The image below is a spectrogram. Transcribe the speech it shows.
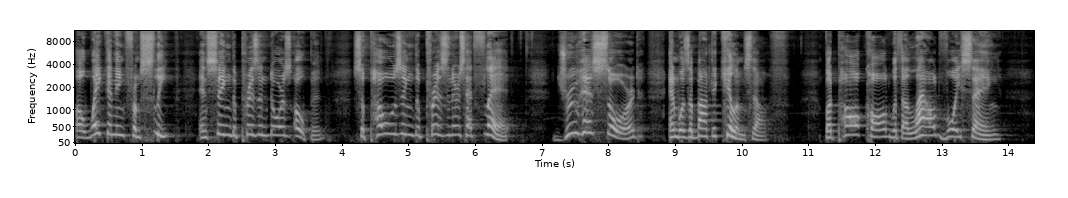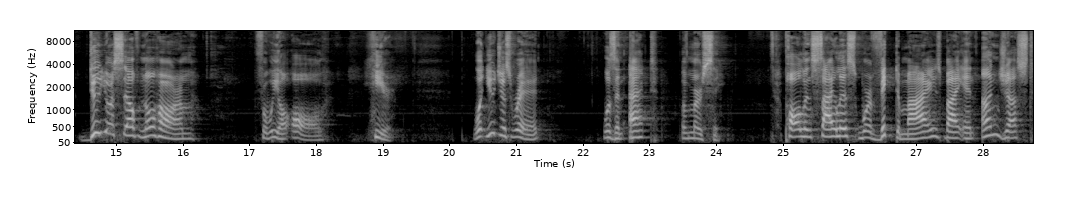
awakening from sleep and seeing the prison doors open, supposing the prisoners had fled, drew his sword and was about to kill himself. But Paul called with a loud voice, saying, Do yourself no harm, for we are all here. What you just read was an act of mercy. Paul and Silas were victimized by an unjust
